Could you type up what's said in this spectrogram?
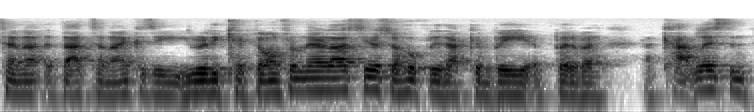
tonight, that tonight because he really kicked on from there last year. So hopefully that can be a bit of a, a catalyst. And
